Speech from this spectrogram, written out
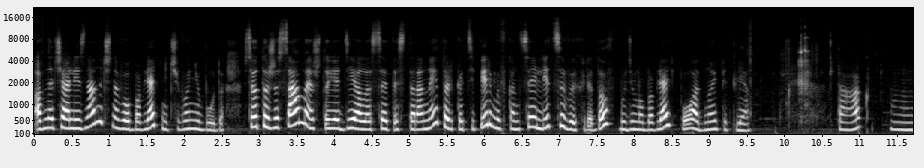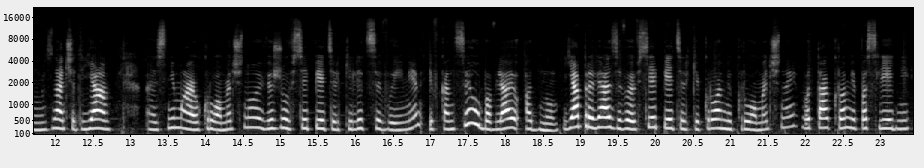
а в начале изнаночного убавлять ничего не буду. Все то же самое, что я делала с этой стороны, только теперь мы в конце лицевых рядов будем убавлять по одной петле. Так, значит, я снимаю кромочную, вяжу все петельки лицевыми и в конце убавляю одну. Я провязываю все петельки, кроме кромочной, вот так, кроме последней.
